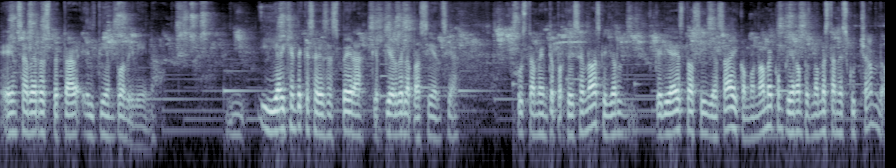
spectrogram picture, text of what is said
en saber respetar el tiempo divino. Y hay gente que se desespera, que pierde la paciencia, justamente porque dice, no, es que yo quería esto así, ya sabes, y como no me cumplieron, pues no me están escuchando.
